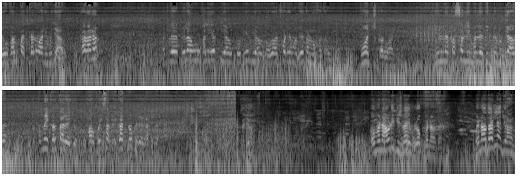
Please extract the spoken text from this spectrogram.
એવું કામકાજ કરવાની મજા આવે. કારણ એટલે પહેલાં હું ખાલી એકથી આવતો, બે દી આવતો, હવે અઠવાડિયામાં બે ત્રણ વખત આવું મોજ કરવાની. દિલને તસલ્લી મળે, દિલને મજા આવે. તો તમે કરતા રહેજો. હાવ પૈસા ભેગા જ ન કરે રાખતા હવે મને આવડી ગઈશ ભાઈ વ્લોગ બનાવતા. બનાવતા એટલે જો આમ.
